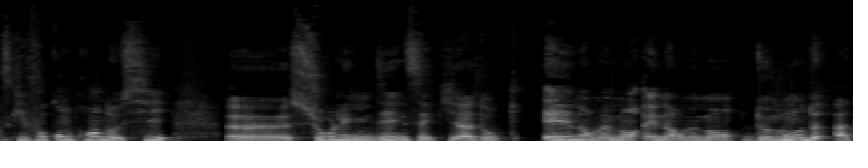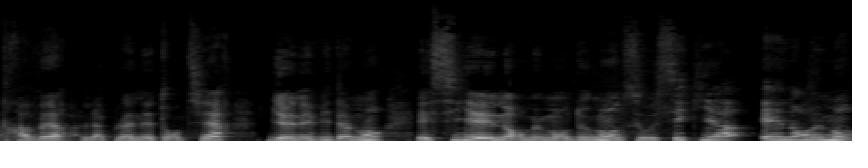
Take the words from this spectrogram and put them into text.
Ce qu'il faut comprendre aussi euh, sur LinkedIn, c'est qu'il y a donc énormément, énormément de monde à travers la planète entière, bien évidemment. Et s'il y a énormément de monde, c'est aussi qu'il y a énormément,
